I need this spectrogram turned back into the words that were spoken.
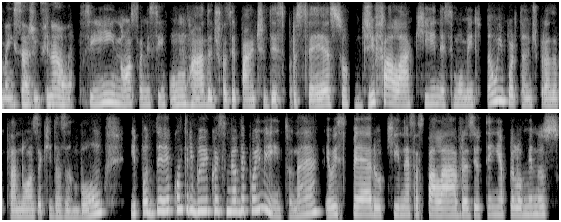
mensagem final? Sim, nossa, me sinto honrada de fazer parte desse processo, de falar aqui nesse momento tão importante para nós aqui da Zambon e poder contribuir com esse meu depoimento, né? Eu espero que nessas palavras eu tenha pelo menos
